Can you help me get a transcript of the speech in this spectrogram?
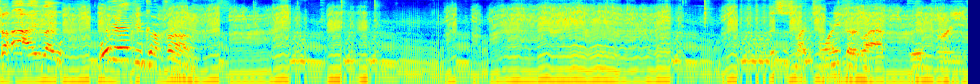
He's like, where did that come from? This is my 23rd lap. Good grief.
